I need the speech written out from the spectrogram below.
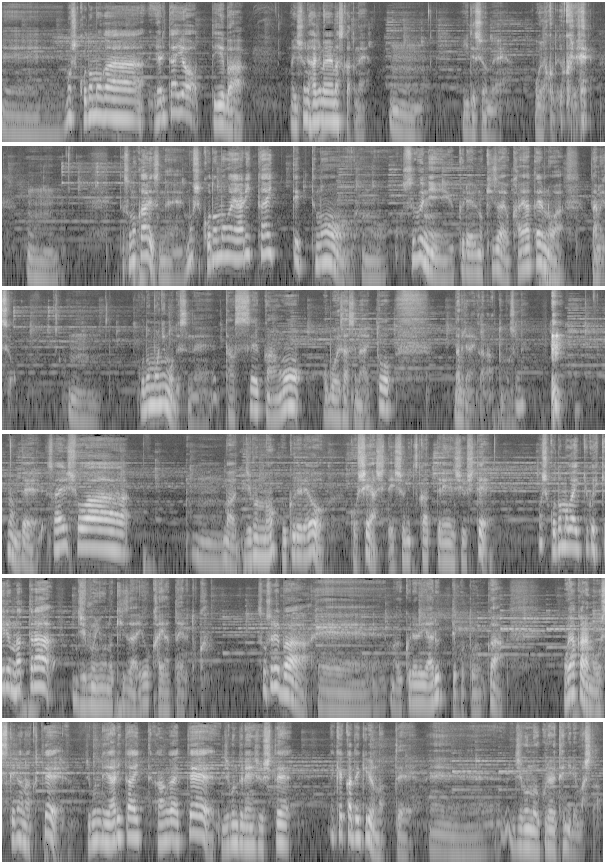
えーもし子供がやりたいよって言えば、ま一緒に始められますからね。うん、いいですよね。親子でウクレレ。うん、その代わりですね、もし子供がやりたいって言っても、そのすぐにウクレレの機材を買い与えるのはダメですよ。うん、子供にもですね、達成感を覚えさせないとダメじゃないかなと思うんですよね。なので、最初は、うんまあ、自分のウクレレをこうシェアして一緒に使って練習してもし子供が一曲弾けるようになったら自分用の機材を買い与えるとか。そうすれば、えーまあ、ウクレレやるってことが親からの押し付けじゃなくて自分でやりたいって考えて自分で練習して結果できるようになって、えー自分のウクレレ手に入れました。こ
